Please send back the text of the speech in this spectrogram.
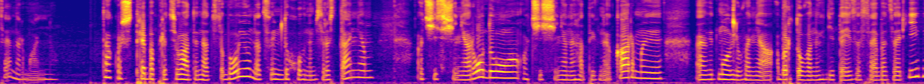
Це нормально. Також треба працювати над собою, над своїм духовним зростанням, очищення роду, очищення негативної карми, е, відмовлювання абортованих дітей за себе за рід.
